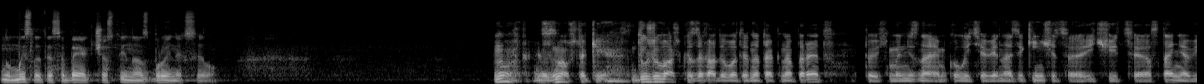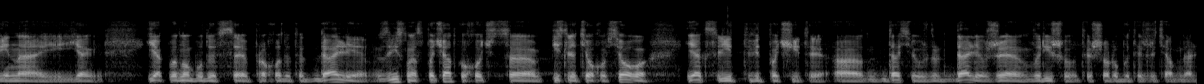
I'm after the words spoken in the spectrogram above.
ну мислите себе як частина збройних сил? Ну знов ж таки дуже важко загадувати на так наперед. Тобто ми не знаємо, коли ця війна закінчиться, і чи це остання війна, і як, як воно буде все проходити далі. Звісно, спочатку хочеться після цього всього як слід відпочити, а далі вже вирішувати, що робити з життям далі.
